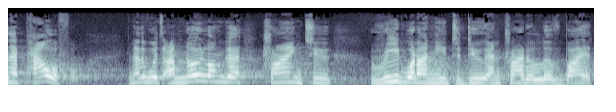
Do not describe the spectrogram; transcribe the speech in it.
that powerful? In other words, I'm no longer trying to read what I need to do and try to live by it.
